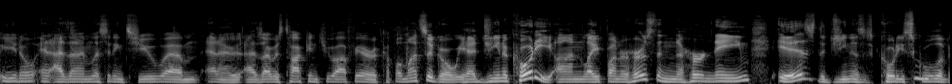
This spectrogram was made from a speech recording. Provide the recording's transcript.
you know, and as I'm listening to you, um, and I, as I was talking to you off air a couple months ago, we had Gina Cody on Life Unrehearsed, and her name is the Gina Cody School of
